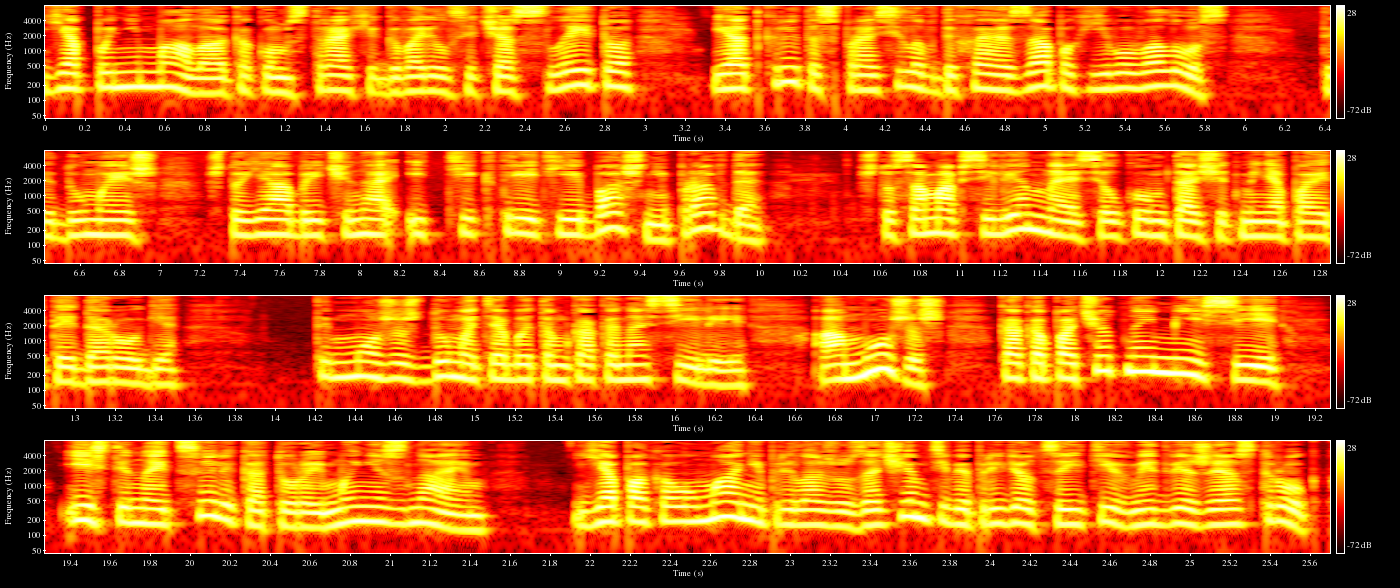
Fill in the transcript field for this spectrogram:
Я понимала, о каком страхе говорил сейчас Слейто, и открыто спросила, вдыхая запах его волос. «Ты думаешь, что я обречена идти к третьей башне, правда? Что сама Вселенная силком тащит меня по этой дороге?» Ты можешь думать об этом как о насилии, а можешь, как о почетной миссии, истинной цели которой мы не знаем — я пока ума не приложу, зачем тебе придется идти в Медвежий острог,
